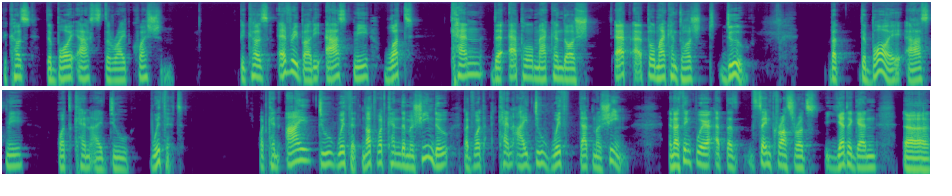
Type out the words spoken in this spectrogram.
"Because the boy asked the right question." Because everybody asked me, "What can the Apple Macintosh Apple Macintosh do?" But the boy asked me, what can I do with it? What can I do with it? Not what can the machine do, but what can I do with that machine? And I think we're at the same crossroads yet again. Uh,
